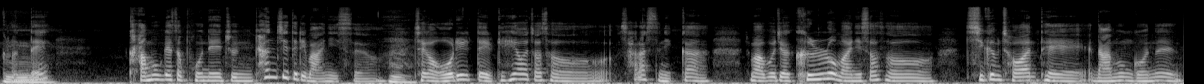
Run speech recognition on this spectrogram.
그런데 음. 감옥에서 보내준 편지들이 많이 있어요. 음. 제가 어릴 때 이렇게 헤어져서 살았으니까 좀 아버지가 글로 많이 써서 지금 저한테 남은 거는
